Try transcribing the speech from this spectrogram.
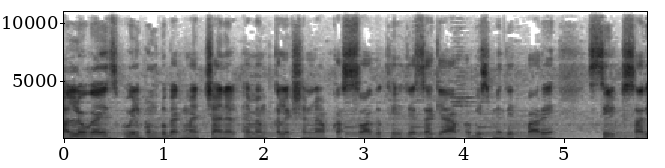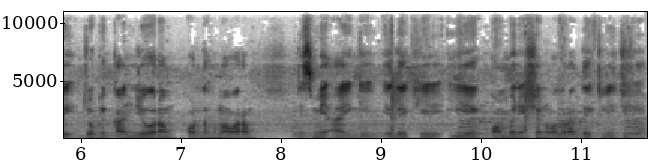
Hello guys welcome to back my channel M M collection में आपका स्वागत है। जैसा कि आप अब इसमें देख पा रहे हैं, सिल्क साड़ी जो कि कांजीवरम और धर्मावरम इसमें आएँगी। ये देखिए, ये कॉम्बिनेशन वगैरह देख लीजिए।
